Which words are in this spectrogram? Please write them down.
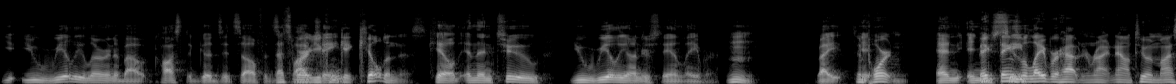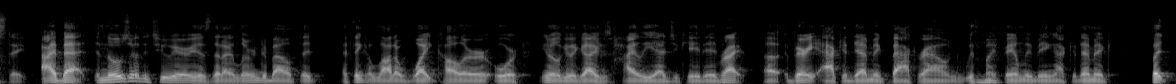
you, you really learn about cost of goods itself and That's where you chain can get killed in this. killed. And then two, you really understand labor, Mm, right? it's important. and and Big things see, with labor happening right now too in my state. I bet. And those are the two areas that I learned about that I think a lot of white collar or, you know, look at a guy who's highly educated, Right. uh, very academic background with my Mhm. family being academic. But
